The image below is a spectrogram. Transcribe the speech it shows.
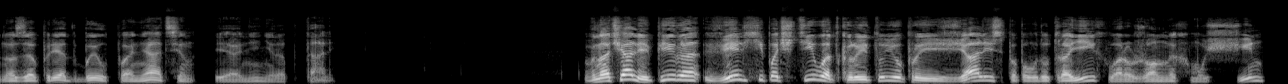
но запрет был понятен, и они не роптали. В начале пира вельхи почти в открытую проезжались по поводу троих вооруженных мужчин,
